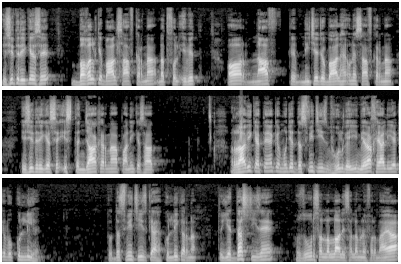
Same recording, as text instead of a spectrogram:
اسی طریقے سے بغل کے بال صاف کرنا، نطف العبت اور ناف کے نیچے جو بال ہیں انہیں صاف کرنا۔ اسی طریقے سے استنجا کرنا پانی کے ساتھ۔ راوی کہتے ہیں کہ مجھے دسویں چیز بھول گئی، میرا خیال یہ ہے کہ وہ کلی ہے۔ تو دسویں چیز کیا ہے؟ کلی کرنا۔ تو یہ دس چیزیں حضور صلی اللہ علیہ وسلم نے فرمایا،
